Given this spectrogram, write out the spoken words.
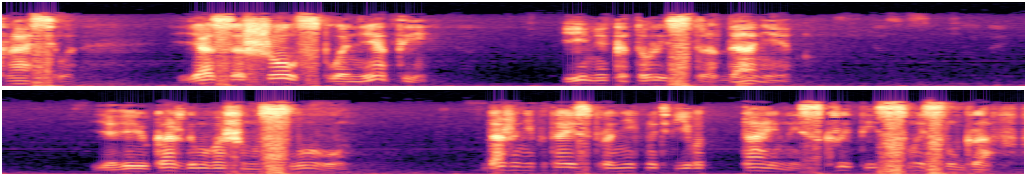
красила. — Я сошел с планеты, имя которой — страдание. — я верю каждому вашему слову, даже не пытаясь проникнуть в его тайный, скрытый смысл, граф.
